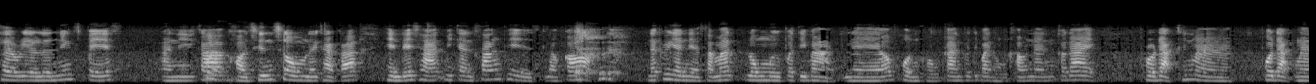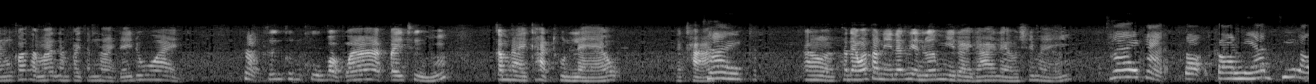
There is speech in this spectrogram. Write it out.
Career Learning Space อันนี้ก็ค่ะขอชื่นชมเลยค่ะ ก็เห็นได้ชัดมีการสร้างเพจ แล้วก็นักเรียนเนี่ยสามารถลงมือปฏิบัติแล้วผลของการปฏิบัติของเขานั้นก็ได้ Product ขึ้นมา Product นั้นก็สามารถนำไปจำหน่ายได้ด้วยค่ะซึ่งคุณครูบอกว่าไปถึงกำไรขาดทุนแล้วนะคะใช่ค่ะเออแสดงว่าตอนนี้นักเรียนเริ่มมีรายได้แล้วใช่ไหมใช่ค่ะ ตอนตอนเนี้ยที่เรา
